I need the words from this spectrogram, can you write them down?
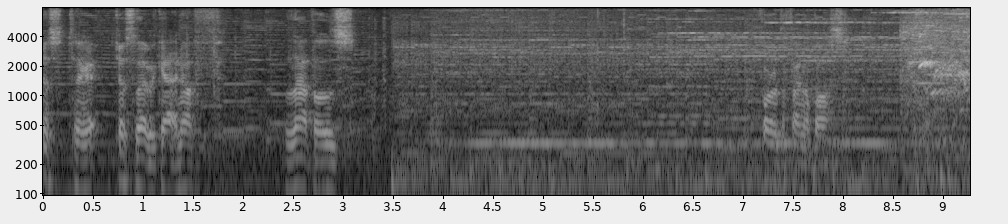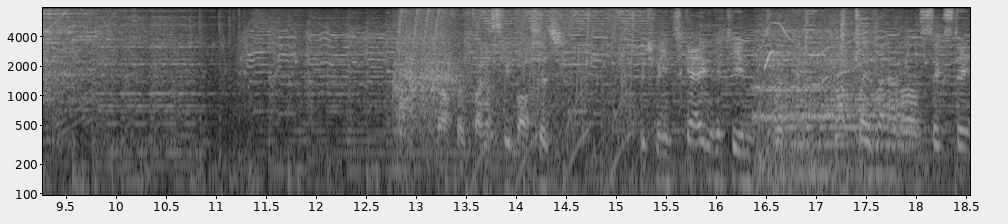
just to just so that we get enough levels for the final boss. Off the final three bosses, which means getting the team to roughly level 60.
